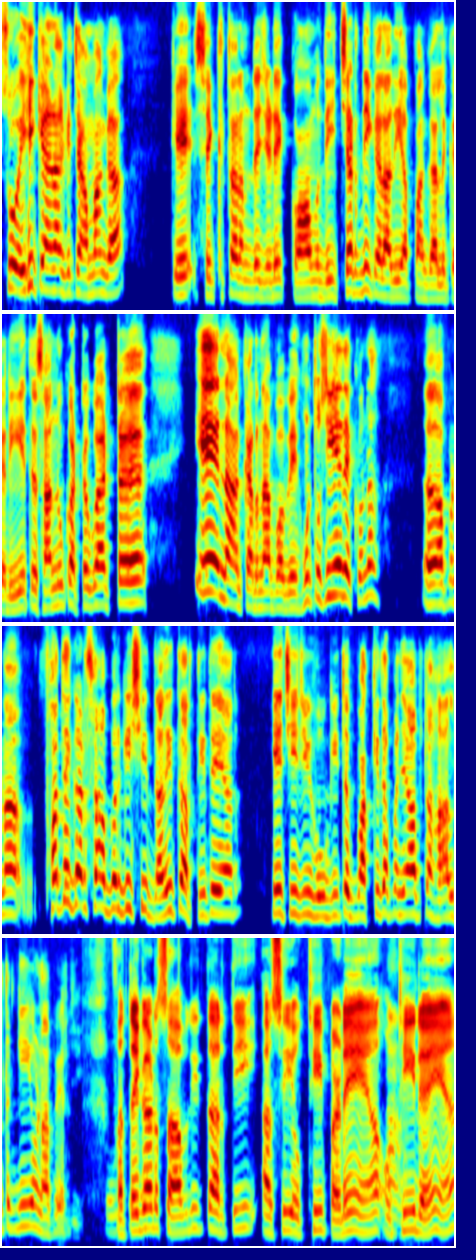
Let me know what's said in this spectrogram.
ਸੋ ਇਹੀ ਕਹਿਣਾ ਕਿ ਚਾਹਾਂਗਾ ਕਿ ਸਿੱਖ ਧਰਮ ਦੇ ਜਿਹੜੇ ਕੌਮ ਦੀ ਚੜ੍ਹਦੀ ਕਲਾ ਦੀ ਆਪਾਂ ਗੱਲ ਕਰੀਏ ਤੇ ਸਾਨੂੰ ਘੱਟੋ ਘੱਟ ਇਹ ਨਾ ਕਰਨਾ ਪਵੇ। ਹੁਣ ਤੁਸੀਂ ਇਹ ਦੇਖੋ ਨਾ ਆਪਣਾ ਫਤਿਹਗੜ੍ਹ ਸਾਹਿਬ ਵਰਗੀ ਸ਼ਹੀਦਾਂ ਦੀ ਧਰਤੀ ਤੇ ਯਾਰ ਇਹ ਚੀਜ਼ ਹੀ ਹੋਊਗੀ ਤੇ ਬਾਕੀ ਤਾਂ ਪੰਜਾਬ ਤਾਂ ਹਾਲਤ ਕੀ ਹੋਣਾ ਫਿਰ? ਫਤਿਹਗੜ੍ਹ ਸਾਹਿਬ ਦੀ ਧਰਤੀ ਅਸੀਂ ਉੱਥੇ ਹੀ ਪੜ੍ਹੇ ਆ ਉੱਥੇ ਹੀ ਰਹੇ ਆ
